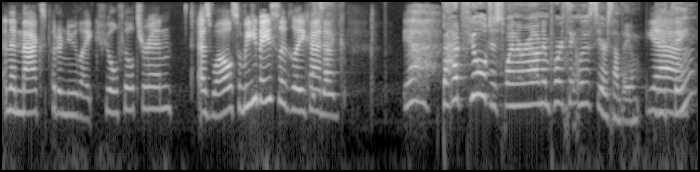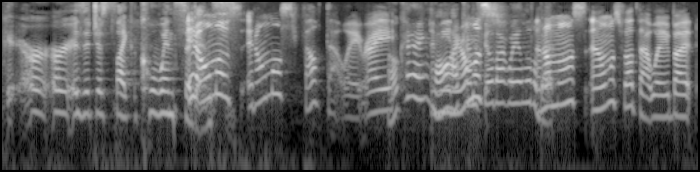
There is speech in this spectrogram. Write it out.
and then Max put a new like fuel filter in as well. So we basically kind It's of like yeah. bad fuel just went around in Port St. Lucie or something. Yeah. You think? Or or is it just like a coincidence? It almost it almost felt that way, right? Okay. I well, mean, I it kind of almost- feel that way a little It bit. almost it almost felt that way, but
